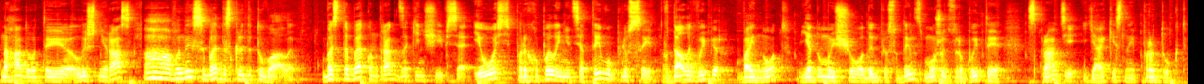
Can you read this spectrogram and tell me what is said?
нагадувати лишній раз. А вони себе дискредитували. В СТБ контракт закінчився, і ось перехопили ініціативу плюси. Вдали вибір, вайнот. Я думаю, що один плюс один зможуть зробити справді якісний продукт.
